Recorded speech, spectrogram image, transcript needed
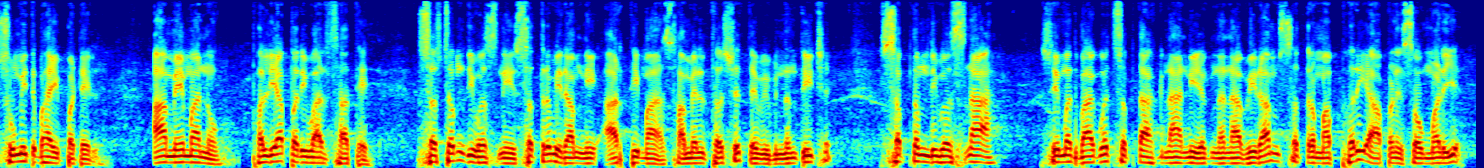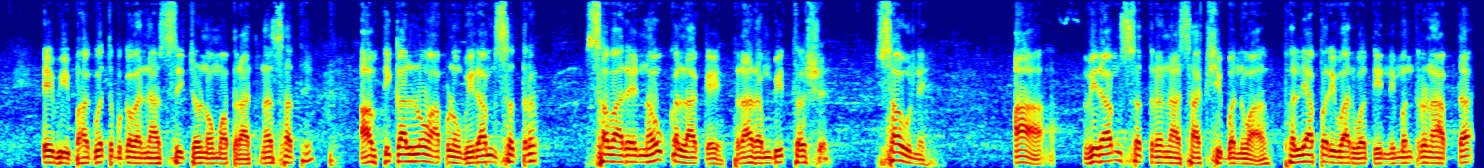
સુમિતભાઈ પટેલ. આ મહેમાનો ફલિયા પરિવાર સાથે સપ્તમ દિવસની સત્ર વિરામની આરતીમાં સામેલ થશે તેવી વિનંતી છે. સપ્તમ દિવસના શ્રીમદ ભાગવત સપ્તાહ જ્ઞાન યજ્ઞના વિરામ સત્રમાં ફરી આપણે સૌ મળીએ. એવી ભાગવત ભગવાનના શ્રી ચરણોમાં પ્રાર્થના સાથે આવતીકાલનું આપણું વિરામ સત્ર સવારે નવ કલાકે પ્રારંભિત થશે. સૌને આ વિરામ સત્રના સાક્ષી બનવા ફલિયા પરિવાર વતી નિમંત્રણ આપતા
